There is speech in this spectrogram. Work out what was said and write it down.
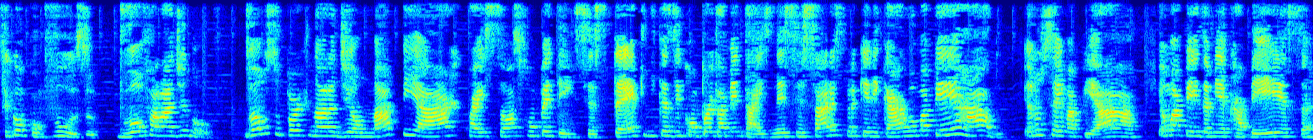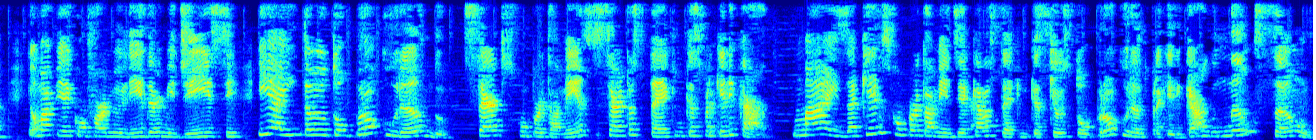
Ficou confuso? Vou falar de novo. Vamos supor que na hora de eu mapear quais são as competências técnicas e comportamentais necessárias para aquele cargo, eu mapeei errado. Eu não sei mapear, eu mapeei da minha cabeça, eu mapeei conforme o líder me disse. E aí então eu estou procurando certos comportamentos e certas técnicas para aquele cargo. Mas aqueles comportamentos e aquelas técnicas que eu estou procurando para aquele cargo não são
